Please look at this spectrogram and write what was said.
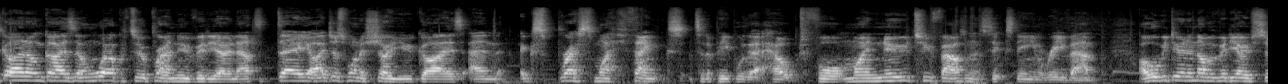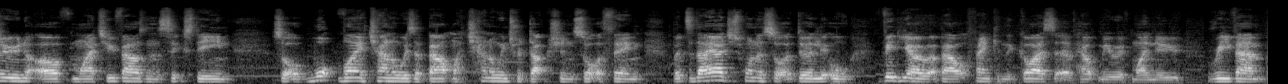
going on guys and welcome to a brand new video. Now today I just want to show you guys and express my thanks to the people that helped for my new 2016 revamp. I will be doing another video soon of my 2016 sort of what my channel is about, my channel introduction sort of thing. But today I just want to sort of do a little video about thanking the guys that have helped me with my new revamp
